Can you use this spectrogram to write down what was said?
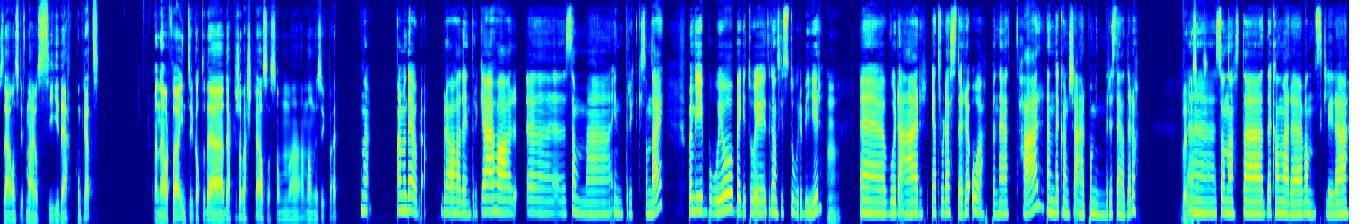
Så det er vanskelig for meg å si det konkret. Men jeg, i hvert fall, har inntrykk av at det, det, er ikke så verst, det, altså, som mannlig sykepleier. Nei. Nei, men det er jo bra. Bra å ha det inntrykket. Jeg har eh, samme inntrykk som deg. Men vi bor jo begge to i ganske store byer. Mm. Eh, hvor det er Jeg tror det er større åpenhet her enn det kanskje er på mindre steder, da. Veldig sant. Eh, sånn at det, det kan være vanskeligere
